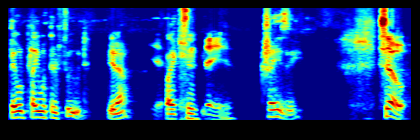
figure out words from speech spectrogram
they would play with their food, you know, yeah. like crazy. So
